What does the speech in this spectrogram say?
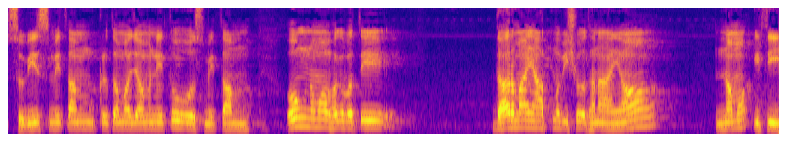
সুবিস্মিতম কৃতমজম নিতোস্মিতম ওং নমো ভগবতে ধর্মায় আত্মবিশোধনায় নম ইতি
